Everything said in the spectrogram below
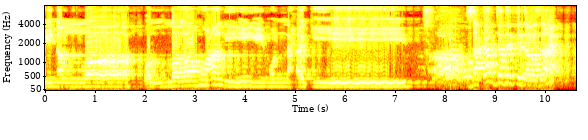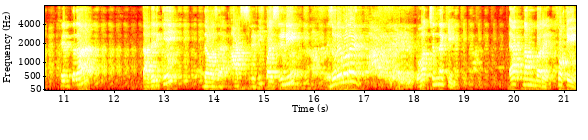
من الله والله عليم حكيم زكاة جادر كدوازات فطرة ফেতরা তাদেরকেই দেওয়া যায় আট শ্রেণি। কয় শ্রেণি? জোরে বলেন। ঘুমাচ্ছেন নাকি? এক নম্বরে ফকির।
